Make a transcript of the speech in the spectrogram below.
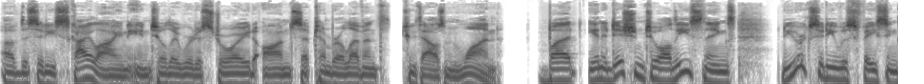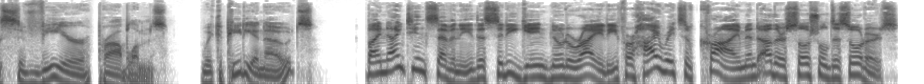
of the city's skyline until they were destroyed on September 11th, 2001. But in addition to all these things, New York City was facing severe problems. Wikipedia notes By 1970, the city gained notoriety for high rates of crime and other social disorders.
